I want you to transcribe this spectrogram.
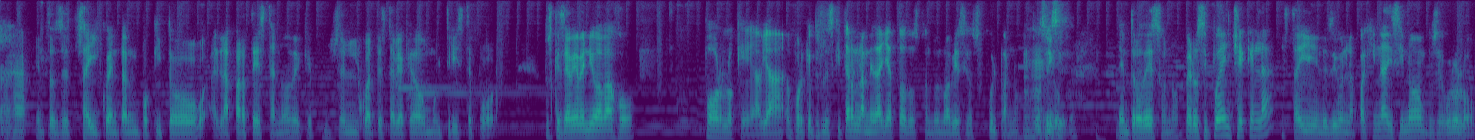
Ajá. Entonces, pues, ahí cuentan un poquito la parte esta, ¿no? De que pues, el cuate este había quedado muy triste por, pues que se había venido abajo por lo que había, porque pues les quitaron la medalla a todos cuando no había sido su culpa, ¿no? Entonces, digo, dentro de eso, ¿no? Pero si pueden, chequenla, está ahí, les digo, en la página, y si no, pues seguro lo,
